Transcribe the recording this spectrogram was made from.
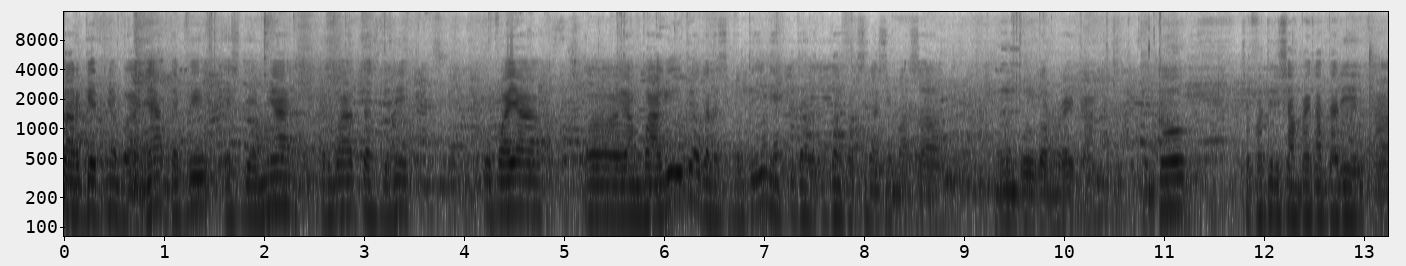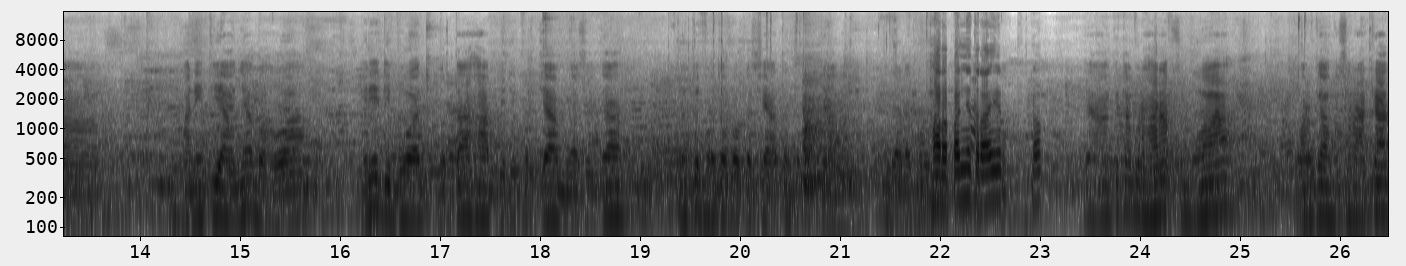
targetnya banyak, tapi SDM-nya terbatas. Jadi upaya eh, yang bagi itu adalah seperti ini kita lakukan vaksinasi massal mengumpulkan mereka tentu seperti disampaikan tadi eh, panitianya bahwa ini dibuat bertahap jadi per jam ya sehingga tentu protokol kesehatan tetap jalan tidak ada. Harapannya terakhir, dok? Ya kita berharap semua warga masyarakat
